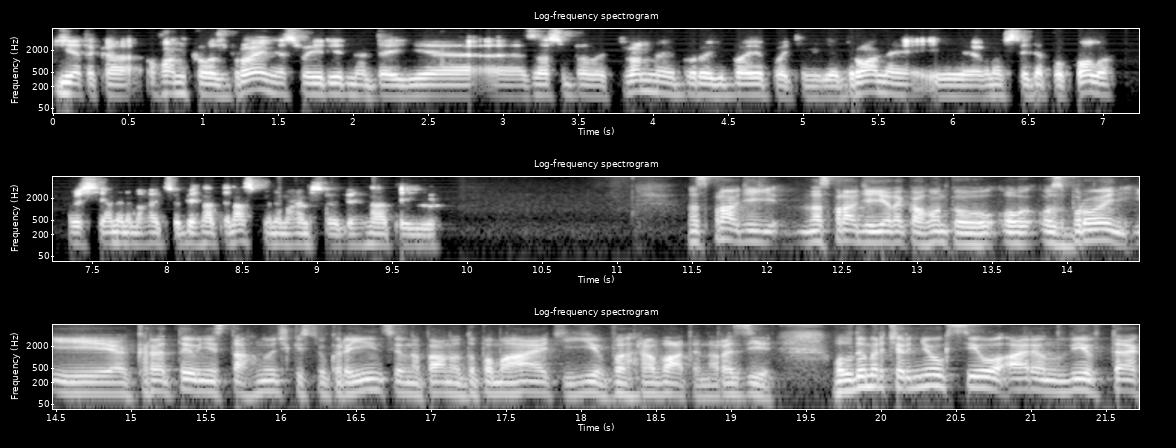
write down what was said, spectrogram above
є така гонка озброєння своєрідне, де є е, засоби електронної боротьби, потім є дрони, і воно все йде по колу. Росіяни намагаються обігнати нас, ми намагаємося обігнати їх. Насправді, насправді є така гонка озброєнь, і креативність та гнучкість українців напевно допомагають її вигравати наразі. Володимир Чернюк, CEO Iron Lviv Tech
